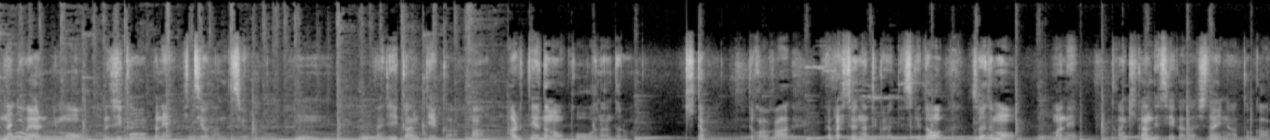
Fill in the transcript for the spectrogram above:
何をやるにも時間やっぱね必要なんですよ、うん。まあ、時間っていうか、まあ、ある程度のこうなんだろう期間とかがやっぱ必要になってくるんですけどそれでもまあね短期間で成果出したいなとか、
